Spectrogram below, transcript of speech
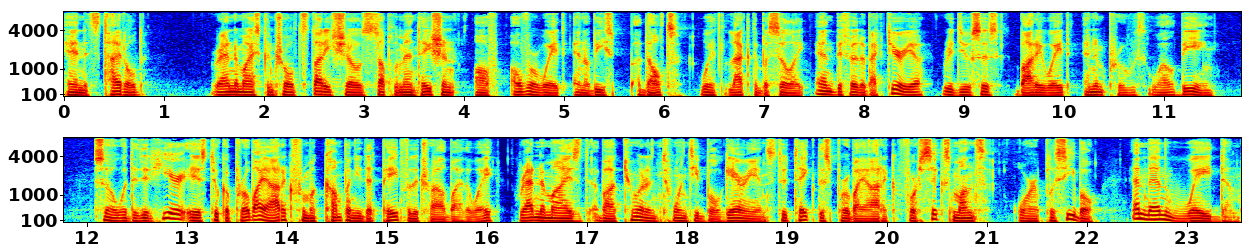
and it's titled Randomized Controlled Study Shows Supplementation of Overweight and Obese Adults with lactobacilli and bifidobacteria reduces body weight and improves well being. So, what they did here is took a probiotic from a company that paid for the trial, by the way, randomized about 220 Bulgarians to take this probiotic for six months or a placebo, and then weighed them.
